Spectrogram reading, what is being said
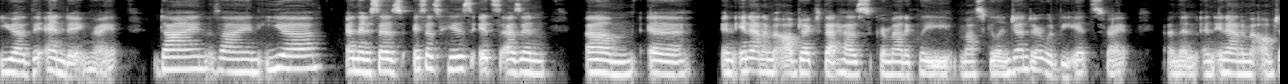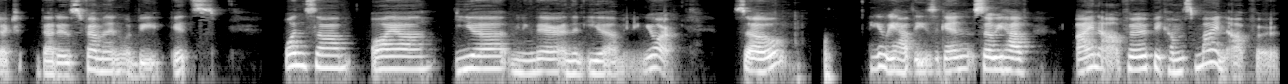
you have the ending, right? Dein, sein, ihr, and then it says it says his. It's as in um, a, an inanimate object that has grammatically masculine gender would be its, right? and then an inanimate object that is feminine would be its. unser, euer, ihr, meaning there, and then ihr, meaning your. So here we have these again. So we have ein Apfel becomes mein Apfel.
